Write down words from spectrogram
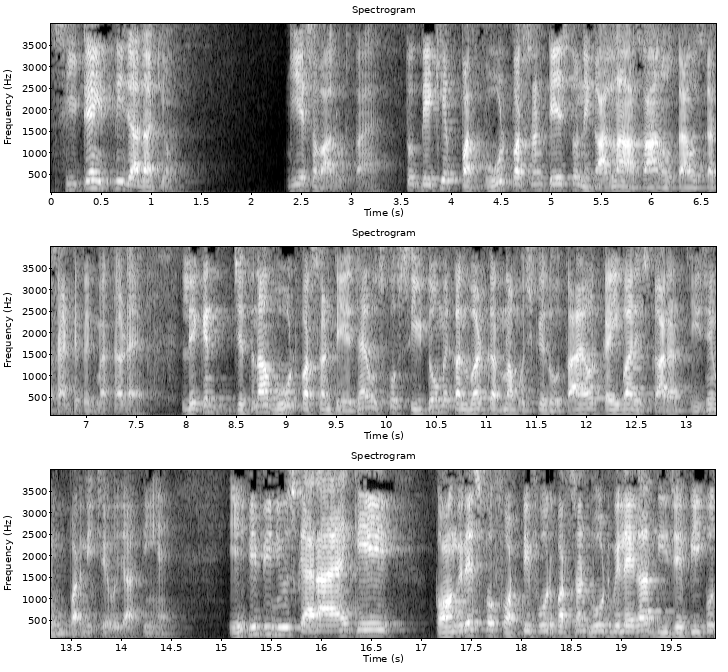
सीटें इतनी ज़्यादा क्यों? ये सवाल उठता है। तो देखिए, पर, वोट परसेंटेज तो निकालना आसान होता है, उसका साइंटिफिक मेथड है। लेकिन जितना वोट परसेंटेज है, उसको सीटों में कन्वर्ट करना मुश्किल होता है और कई बार इस कारण चीज़ें ऊपर नीचे हो जाती हैं। एबीपी न्यूज़ कह रहा है कि कांग्रेस को 44 परसेंट वोट मिलेगा बीजेपी को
